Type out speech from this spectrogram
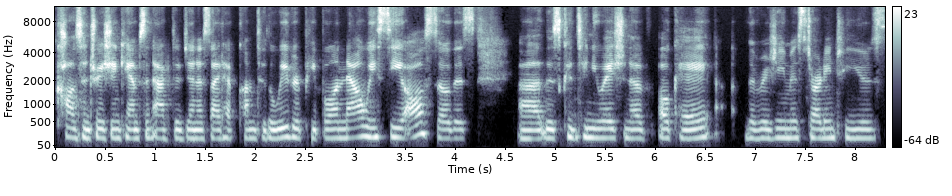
concentration camps and active genocide have come to the Uyghur people. And now we see also this uh, this continuation of okay, the regime is starting to use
